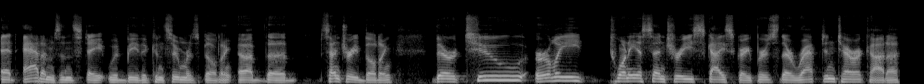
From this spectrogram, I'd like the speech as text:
at Adams and State would be the Consumers Building, uh, the Century Building. There are two early 20th century skyscrapers. They're wrapped in terracotta.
